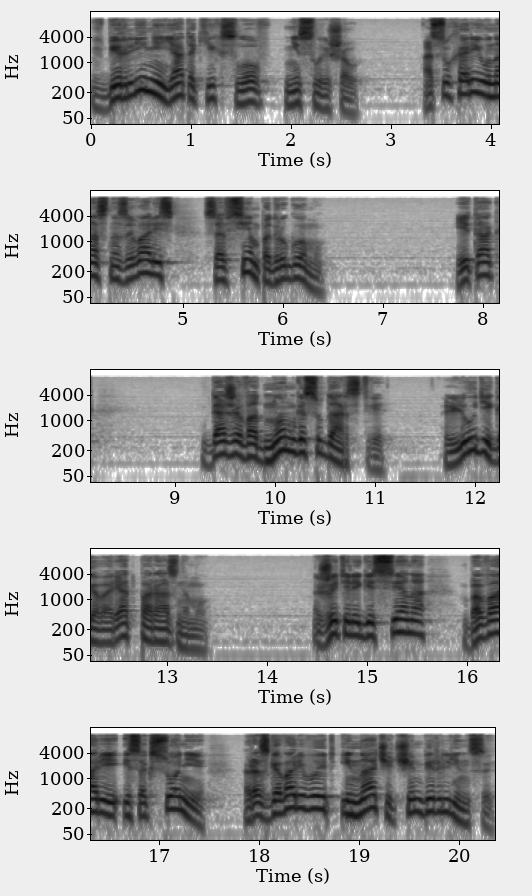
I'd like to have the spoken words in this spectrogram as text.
В Берлине я таких слов не слышал, а сухари у нас назывались совсем по-другому. Итак, даже в одном государстве люди говорят по-разному. Жители Гессена, Баварии и Саксонии разговаривают иначе, чем берлинцы.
